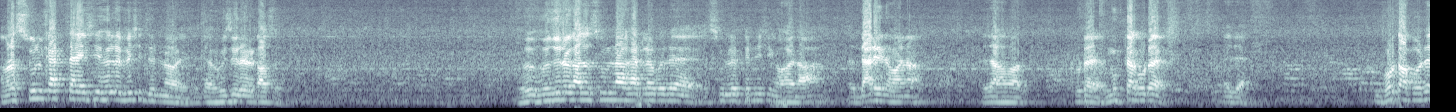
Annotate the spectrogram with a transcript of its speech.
আমরা চুল কাটতে আইসি হলে বেশি দিন নয়, এটা হুজুরের কাছে। হুজুরের কাছে চুল না কাটলে বলে চুলের ফিনিশিং হয় না, দাড়ির হয় না, এটা আমার। কোটে মুখটা কোটে এই যা। ভোরকা পরে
